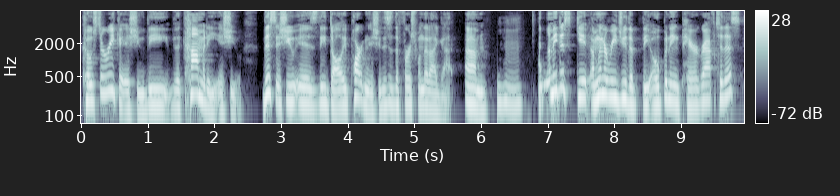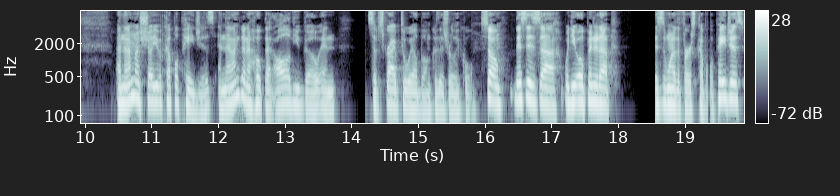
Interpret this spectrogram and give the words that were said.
Costa Rica issue, the the comedy issue. This issue is the Dolly Parton issue. This is the first one that I got. Um, hmm and let me just give, I'm going to read you the, the opening paragraph to this, and then I'm going to show you a couple pages, and then I'm going to hope that all of you go and subscribe to Whalebone because it's really cool. So this is, uh, when you open it up, this is one of the first couple of pages.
